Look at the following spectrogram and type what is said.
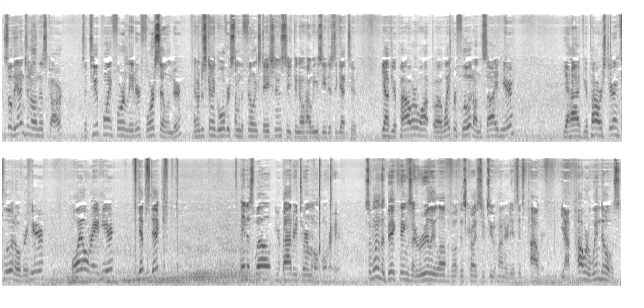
So the engine on this car it's a 2.4 liter four cylinder, and I'm just going to go over some of the filling stations so you can know how easy it is to get to. You have your power uh, wiper fluid on the side here. You have your power steering fluid over here, oil right here, dipstick, and as well your battery terminal over here. So one of the big things I really love about this Chrysler 200 is its power. You have power windows,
